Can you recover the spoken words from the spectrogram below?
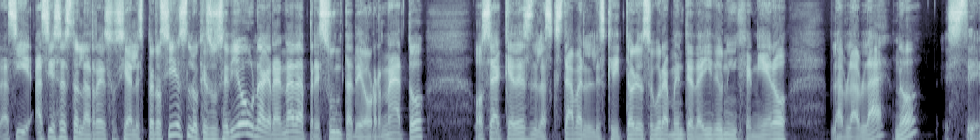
así, así es esto en las redes sociales. Pero sí es lo que sucedió, una granada presunta de ornato. O sea que desde las que estaban en el escritorio, seguramente de ahí de un ingeniero, bla, bla, bla, ¿no? Este,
